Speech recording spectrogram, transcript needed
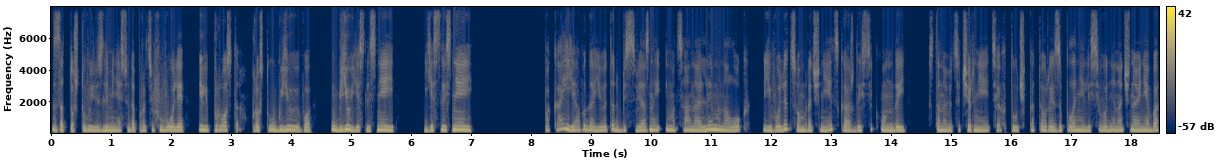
За то, что вывезли меня сюда против воли. Или просто, просто убью его. Убью, если с ней... Если с ней... Пока я выдаю этот бессвязный эмоциональный монолог, его лицо мрачнеет с каждой секундой. Становится чернее тех туч, которые заполонили сегодня ночное небо.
